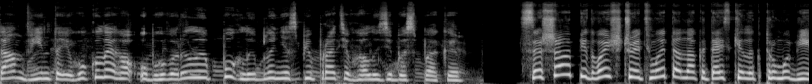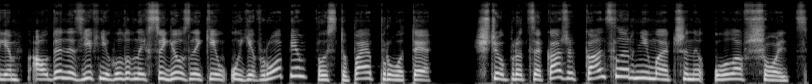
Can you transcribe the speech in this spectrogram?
Там він та його колега обговорили поглиблення співпраці в галузі безпеки. США підвищують мита на китайські електромобілі, а один із їхніх головних союзників у Європі виступає проти. Що про це каже канцлер Німеччини Олаф Шольц?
